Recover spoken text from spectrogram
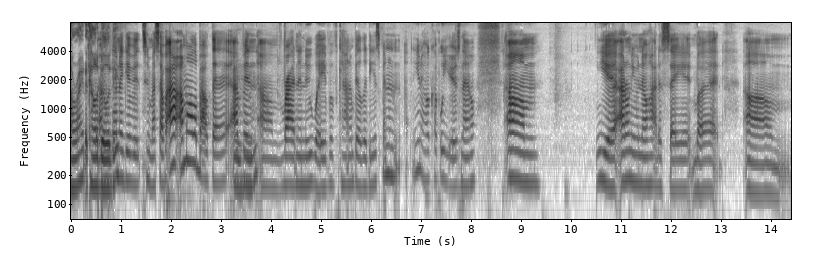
all right, Accountability. I'm gonna give it to myself. I, I'm all about that. I've been um, riding a new wave of accountability. It's been, you know, a couple years now. Um, yeah, I don't even know how to say it, but um,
